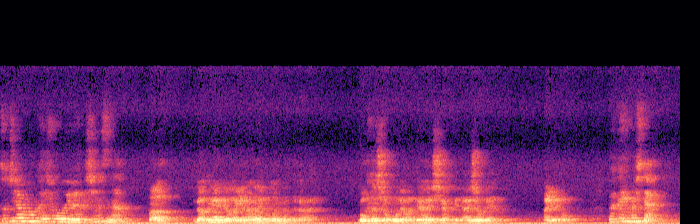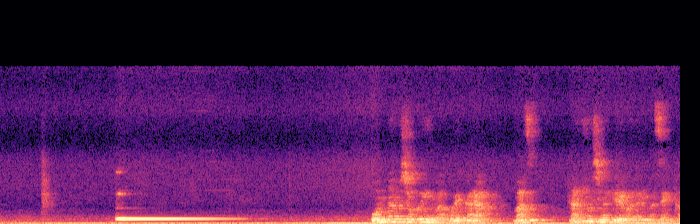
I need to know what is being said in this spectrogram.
そちらも会場を予約しますがああ学年ではやらないことになったから僕たちの方では手配しなくて大丈夫だよありがとうわかりました女の職員はこれからまず何をしなければなりませんか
